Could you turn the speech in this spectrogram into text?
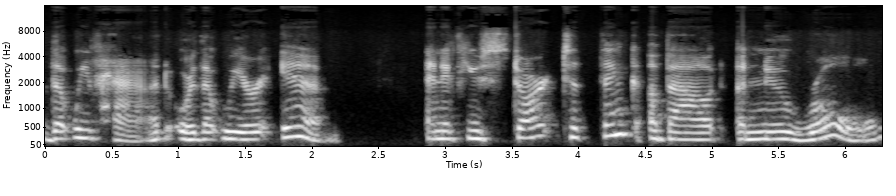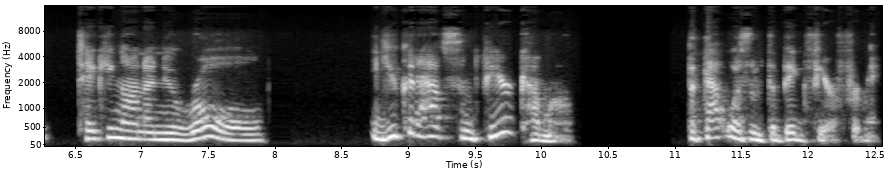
that we've had or that we are in. And if you start to think about a new role, taking on a new role, you could have some fear come up. But that wasn't the big fear for me.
